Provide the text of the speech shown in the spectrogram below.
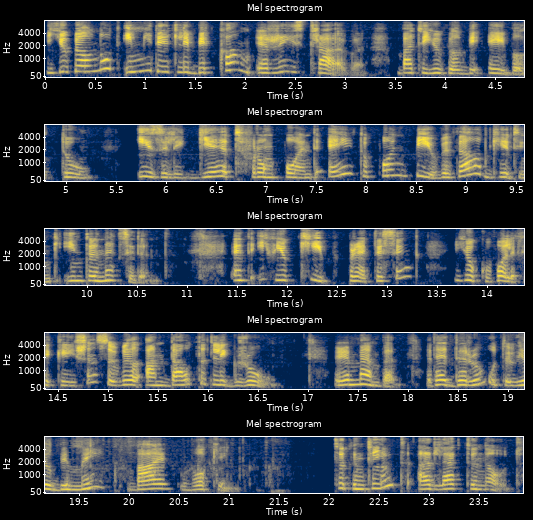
you will not immediately become a race driver, but you will be able to easily get from point A to point B without getting into an accident. And if you keep practicing, your qualifications will undoubtedly grow. Remember that the road will be made by walking. To conclude, I'd like to note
